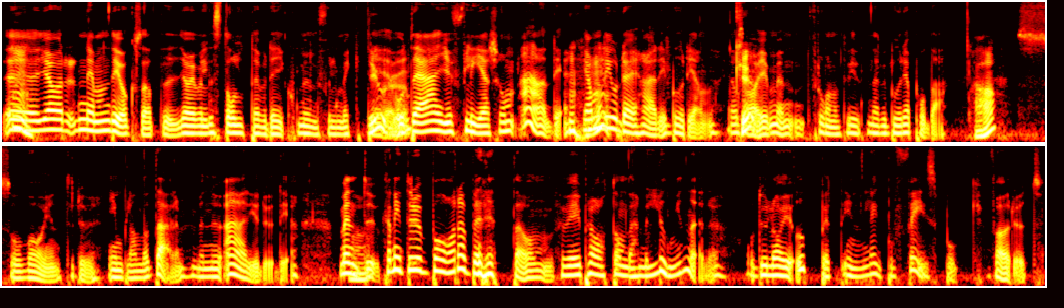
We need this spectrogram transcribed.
Mm. Jag nämnde ju också att jag är väldigt stolt över dig i kommunfullmäktige. Det och det är ju fler som är det. Mm -hmm. Ja, men det mhm. gjorde jag här i början. Jag Kul. sa ju, men från att vi, när vi började podda. Aha så var ju inte du inblandad där. Men nu är ju du det. Men ja. du, kan inte du bara berätta om, för vi har ju pratat om det här med lugner. Och du la ju upp ett inlägg på Facebook förut.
